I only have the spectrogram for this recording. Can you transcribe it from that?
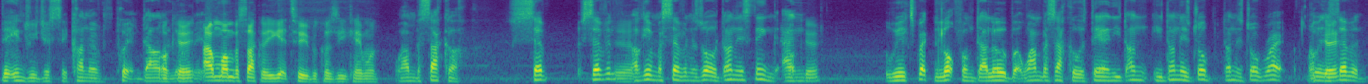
the injury just it kind of put him down a little Okay, bit. and Wan Bissaka, you get two because he came on. Wan-Bissaka, seven, seven. Yeah. I'll give him a seven as well. Done his thing, and Okay. We expect a lot from Dalot, but Wan-Bissaka was there and he done he done his job, done his job right. I'll go with a Okay. seven.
